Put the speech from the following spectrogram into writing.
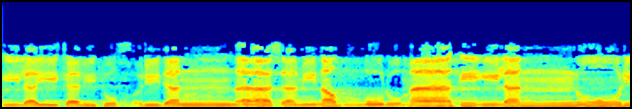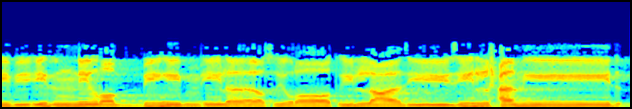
إليك لتخرج الناس من الظلمات إلى النور بإذن ربهم إلى صراط العزيز الحميد.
